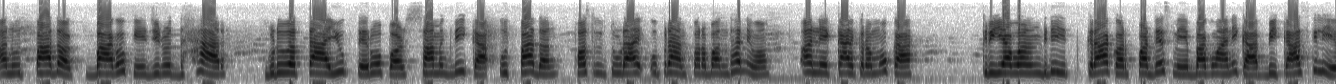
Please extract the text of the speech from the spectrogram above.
अनुत्पादक बागों के जीर्णोद्धार, गुणवत्तायुक्त रोपण, सामग्री का उत्पादन, फ़सल तुड़ाई उपरांत प्रबंधन एवं अन्य कार्यक्रमों का क्रियान्वित कराकर प्रदेश में बागवानी का विकास के लिए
